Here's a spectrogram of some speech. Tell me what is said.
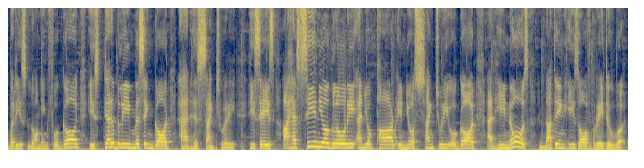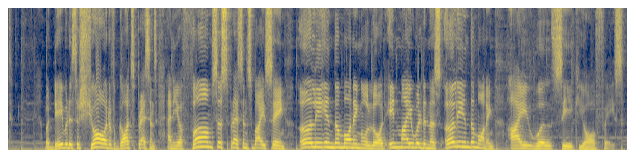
but he's longing for God. He's terribly missing God and his sanctuary. He says, I have seen your glory and your power in your sanctuary, O God, and he knows nothing is of greater worth. But David is assured of God's presence and he affirms his presence by saying, Early in the morning, O Lord, in my wilderness, early in the morning, I will seek your face.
